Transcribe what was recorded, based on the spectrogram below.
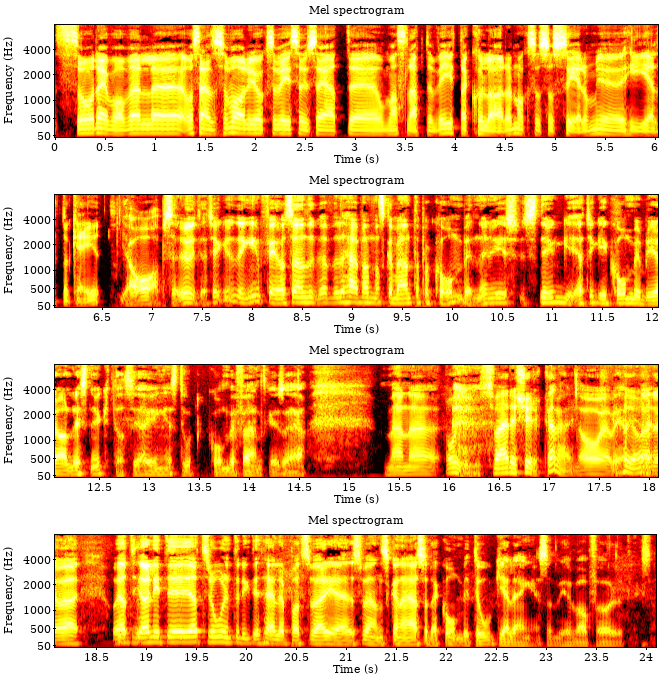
Så det var väl. eh, Och sen så var det ju också visade sig att eh, om man slapp den vita kulören också så ser de ju helt okej ut. Ja, absolut. Jag tycker det är inget fel. Och sen det här med att man ska vänta på kombin. Den är ju snygg. Jag tycker kombi blir aldrig snyggt. Alltså, jag är ju ingen stort kombi-fan ska jag säga. Men, eh, Oj, svär i kyrkan här. ja, jag vet. Men jag, och jag, jag, är lite, jag tror inte riktigt heller på att Sverige, svenskarna är så där kombitokiga längre som vi var förut. Liksom.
